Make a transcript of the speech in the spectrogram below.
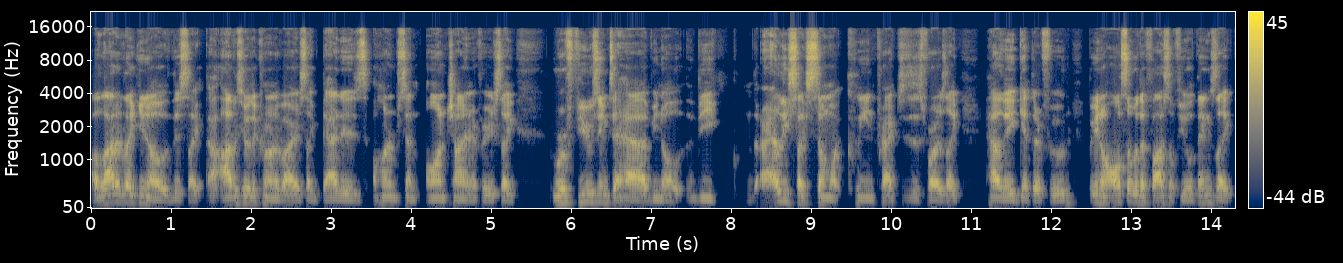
a lot of like, you know, this like obviously with the coronavirus, like that is 100% on China for just like refusing to have, you know, the at least like somewhat clean practices as far as like how they get their food. But you know, also with the fossil fuel things, like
